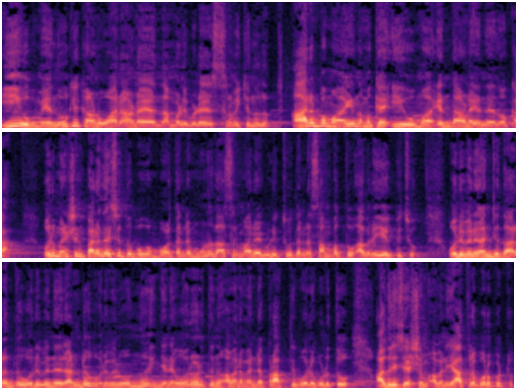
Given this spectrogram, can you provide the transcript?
ഈ ഉപമയെ നോക്കിക്കാണുവാനാണ് നമ്മൾ ഇവിടെ ശ്രമിക്കുന്നത്. ആരംഭമായി നമുക്ക് ഈ ഉമ്മ എന്താണ് എന്ന് നോക്കാം. ഒരു മനുഷ്യൻ പരദേശത്ത് പോകുമ്പോൾ തന്റെ മൂന്ന് ദാസന്മാരെ വിളിച്ചു തന്റെ സമ്പത്ത് അവരെ ഏൽപ്പിച്ചു. ഒരുവന് അഞ്ച് താലന്ത് ഒരുവന് രണ്ട് ഒരുവന് ഒന്ന് ഇങ്ങനെ ഓരോരുത്തരും അവനവന്റെ പ്രാപ്തി പോലെ കൊടുത്തു. അതിനുശേഷം അവൻ യാത്ര പുറപ്പെട്ടു.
